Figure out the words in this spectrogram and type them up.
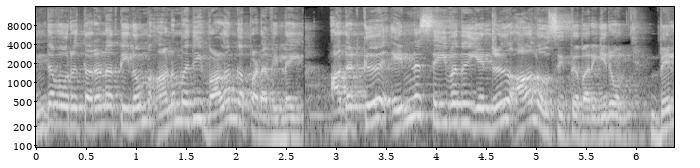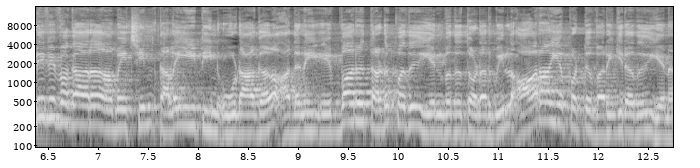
எந்த ஒரு தருணத்திலும் அனுமதி வழங்கப்படவில்லை அதற்கு என்ன செய்வது என்று ஆலோசித்து வருகிறோம். வெளிவிவகார அமைச்சின் தலையீட்டின் ஊடாக அதனை எவ்வாறு தடுப்பது என்பது தொடர்பில் ஆராயப்பட்டு வருகிறது என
